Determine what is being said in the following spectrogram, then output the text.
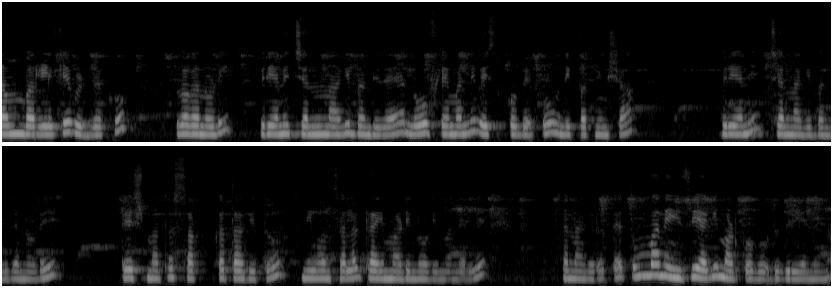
ದಮ್ ಬರಲಿಕ್ಕೆ ಬಿಡಬೇಕು. ಇವಾಗ ನೋಡಿ, ಬಿರಿಯಾನಿ ಚೆನ್ನಾಗಿ ಬಂದಿದೆ. ಲೋ ಫ್ಲೇಮಲ್ಲಿ ಬೇಯಿಸ್ಕೋಬೇಕು, ಒಂದು ಇಪ್ಪತ್ತು ನಿಮಿಷ. ಬಿರಿಯಾನಿ ಚೆನ್ನಾಗಿ ಬಂದಿದೆ ನೋಡಿ. ಟೇಸ್ಟ್ ಮಾತ್ರ ಸಖತ್ತಾಗಿತ್ತು. ನೀವೊಂದು ಸಲ ಟ್ರೈ ಮಾಡಿ ನೋಡಿ ಮನೆಯಲ್ಲಿ. ಚೆನ್ನಾಗಿರುತ್ತೆ. ತುಂಬಾ ಈಸಿಯಾಗಿ ಮಾಡ್ಕೋಬೋದು ಬಿರಿಯಾನಿನ.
